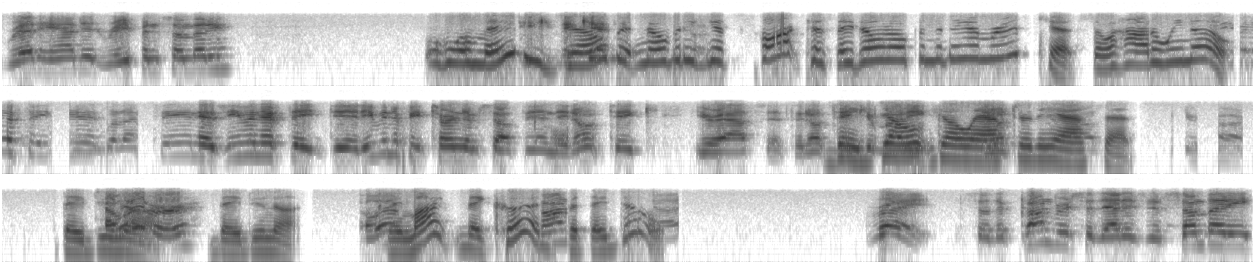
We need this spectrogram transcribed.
red-handed raping somebody? Well, maybe, Joe, but nobody gets caught because they don't open the damn rape kit. So how do we know? Even if they did, what I'm saying is, even if they did, even if he turned himself in, they don't take your assets. They don't They take your money. Don't go They don't after the assets. They do However, not. They do not. however, They might. They could, Con- but they don't. Right. So the converse of that is if somebody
